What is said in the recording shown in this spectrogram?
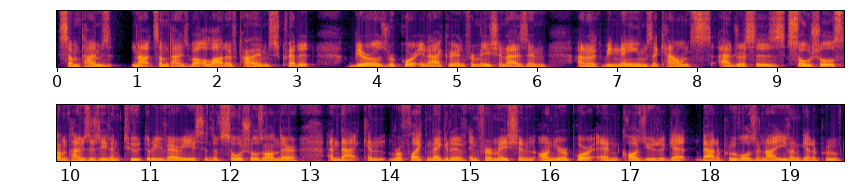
sometimes not sometimes, but a lot of times credit bureaus report inaccurate information, as in I don't know, it could be names, accounts, addresses, socials. Sometimes there's even two, three variations of socials on there, and that can reflect negative information on your report and cause you to get bad approvals or not even get approved.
